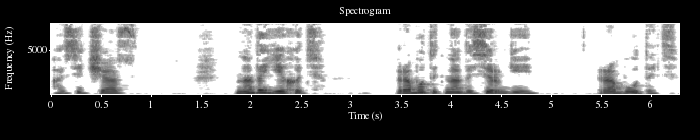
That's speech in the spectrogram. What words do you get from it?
А сейчас... Надо ехать. Работать надо, Сергей. Работать.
